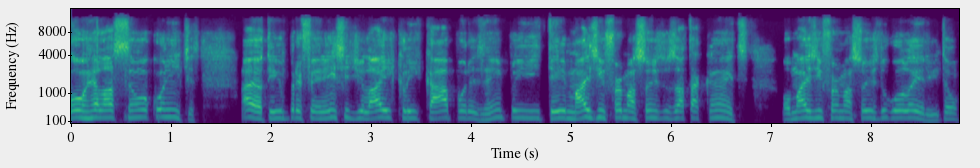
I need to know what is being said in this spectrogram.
com relação ao Corinthians. Ah, eu tenho preferência de ir lá e clicar, por exemplo, e ter mais informações dos atacantes ou mais informações do goleiro. Então,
